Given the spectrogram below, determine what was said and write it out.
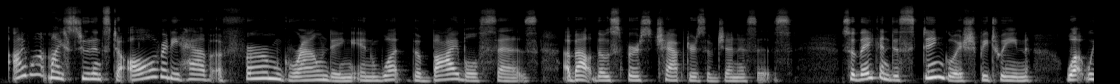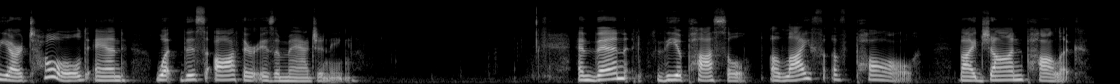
I want my students to already have a firm grounding in what the Bible says about those first chapters of Genesis, so they can distinguish between what we are told and what this author is imagining. And then The Apostle, A Life of Paul by John Pollock.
